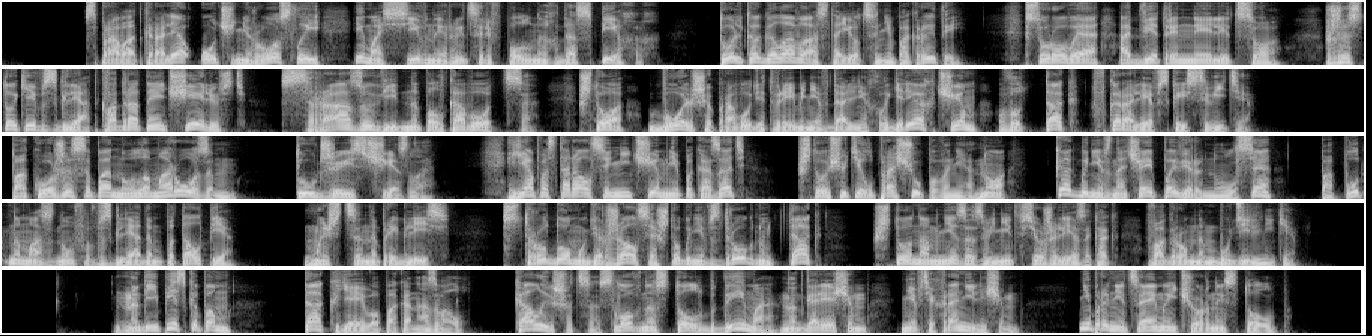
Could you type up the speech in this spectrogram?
Справа от короля очень рослый и массивный рыцарь в полных доспехах. Только голова остается непокрытой. Суровое обветренное лицо, жестокий взгляд, квадратная челюсть. Сразу видно полководца, что больше проводит времени в дальних лагерях, чем вот так в королевской свите. По коже сапануло морозом. Тут же исчезло. Я постарался ничем не показать, что ощутил прощупывание, но, как бы невзначай, повернулся, попутно мазнув взглядом по толпе. Мышцы напряглись. С трудом удержался, чтобы не вздрогнуть так, что на мне зазвенит все железо, как в огромном будильнике. Над епископом, так я его пока назвал, колышется, словно столб дыма над горящим нефтехранилищем, непроницаемый черный столб.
